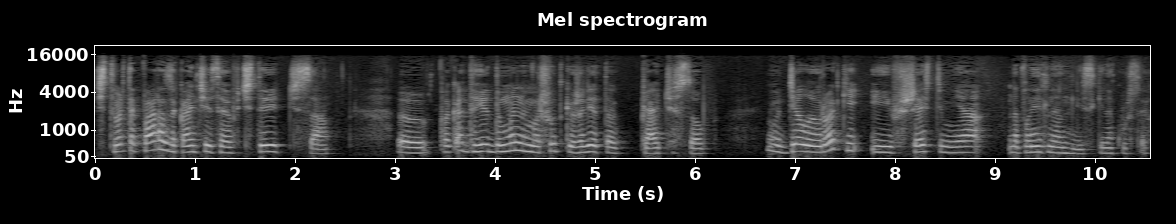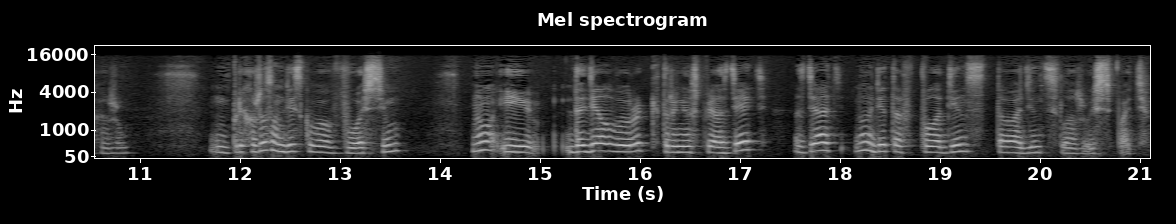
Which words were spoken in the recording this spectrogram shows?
Четвертая пара заканчивается в 4 часа. Э, Пока доеду домой на маршрутке уже где-то 5 часов. Ну, делаю уроки, и в 6 у меня дополнительный английский, на курсы я хожу. М, Прихожу с английского в 8. Ну и доделываю уроки, которые не успела сделать. Сделать, ну, где-то в пол одиннадцатого, одиннадцать ложусь спать.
